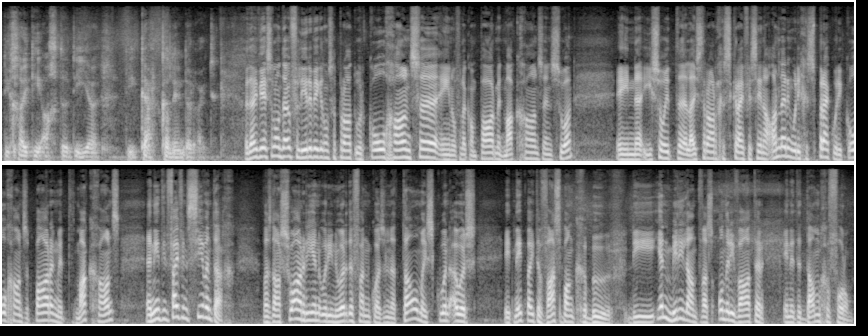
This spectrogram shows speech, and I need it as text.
die geitjie agter die uh, die kerkkalender uit. Wat jy weet sal onthou verlede week het ons gepraat oor kolganse en of hulle kan paar met makganse en so aan. En uh, hierso het 'n uh, luisteraar geskryf en sê na aanleiding oor die gesprek oor die kolgaan se paring met makgaans in 1975 was daar swaar reën oor die noorde van KwaZulu-Natal. My skoonouers het net buite Wasbank geboer. Die 1 mielieland was onder die water en het 'n dam gevorm.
